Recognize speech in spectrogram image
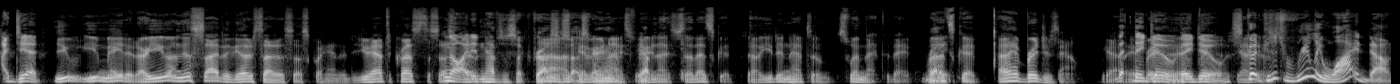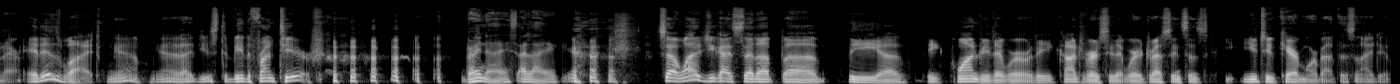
I did. You you made it. Are you on this side or the other side of the Susquehanna? Did you have to cross the Susquehanna? No, I didn't have to cross Ah, the Susquehanna. okay, very nice, very Yep. nice. So that's good. So you didn't have to swim that today. Right. That's good. I have bridges now. Yeah, Th- have They do. have They do. It's Yeah, good because know. it's really wide down there. It is wide. Yeah, yeah. That used to be the frontier. Very nice. I like. so why did you guys set up uh, the uh, the quandary that we're the controversy that we're addressing? Since you two care more about this than I do.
